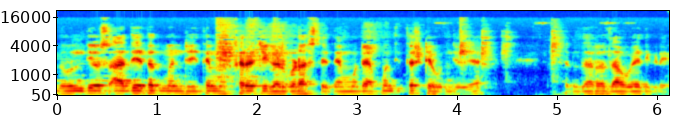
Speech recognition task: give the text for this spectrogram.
दोन दिवस आधी येतात म्हणजे इथे मखराची गडबड असते त्यामुळे आपण तिथंच ठेवून देऊया. तर जरा जाऊया तिकडे.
